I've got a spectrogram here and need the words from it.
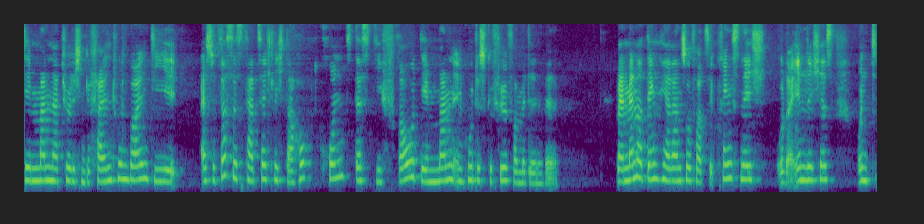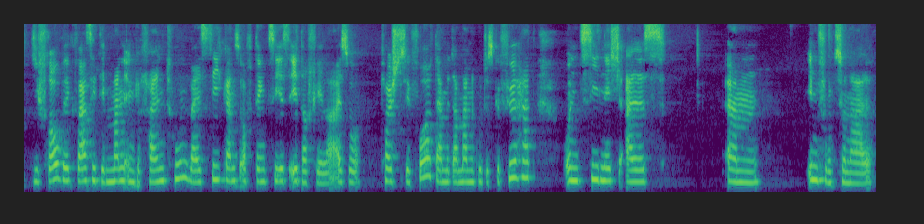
dem Mann natürlich einen Gefallen tun wollen, die also das ist tatsächlich der Hauptgrund, dass die Frau dem Mann ein gutes Gefühl vermitteln will. Weil Männer denken ja dann sofort, sie bringt's nicht oder ähnliches. Und die Frau will quasi dem Mann einen Gefallen tun, weil sie ganz oft denkt, sie ist eh der Fehler. Also täuscht sie vor, damit der Mann ein gutes Gefühl hat und sie nicht als ähm, infunktional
